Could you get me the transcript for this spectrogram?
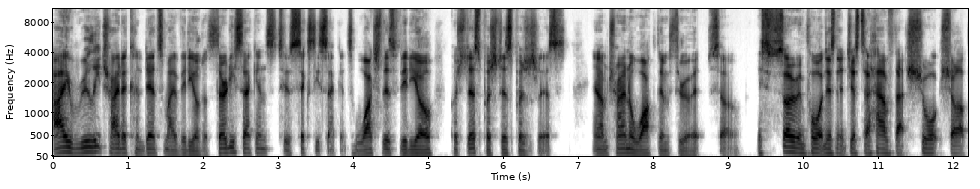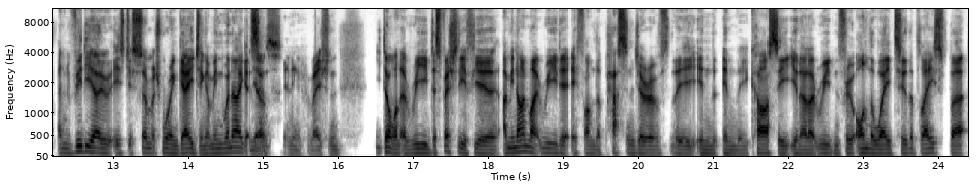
I really try to condense my video to 30 seconds to 60 seconds. Watch this video, push this, push this, push this. And I'm trying to walk them through it. So, It's so important, isn't it, just to have that short, sharp, and video is just so much more engaging. I mean, when I get sent Yes. any information, you don't want to read, especially if you're. I mean, I might read it if I'm the passenger of the in in the car seat, you know, like reading through on the way to the place. But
